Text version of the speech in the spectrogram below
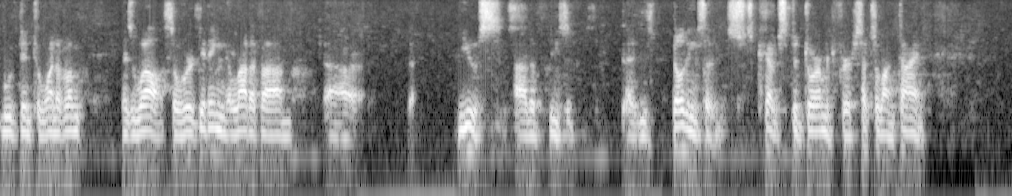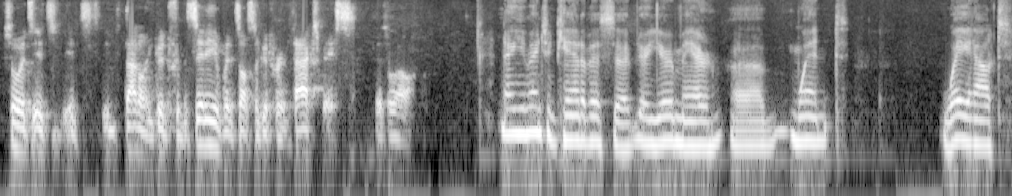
moved into one of them as well. So we're getting a lot of um, uh, use out of these uh, these buildings that kind of stood dormant for such a long time. So it's, it's it's it's not only good for the city, but it's also good for the tax base as well. Now you mentioned cannabis. Uh, your mayor uh, went way out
